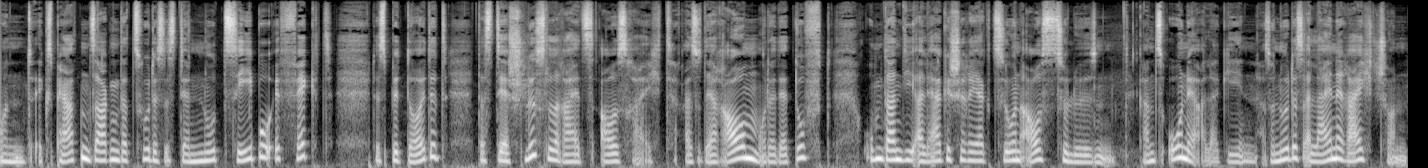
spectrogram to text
Und Experten sagen dazu, das ist der Nocebo-Effekt. Das bedeutet, dass der Schlüsselreiz ausreicht, also der Raum oder der Duft, um dann die allergische Reaktion auszulösen, ganz ohne Allergen. Also nur das alleine reicht schon.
